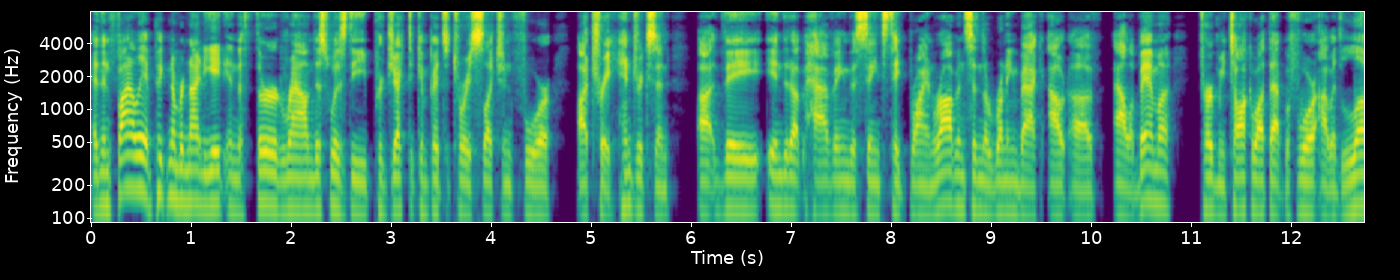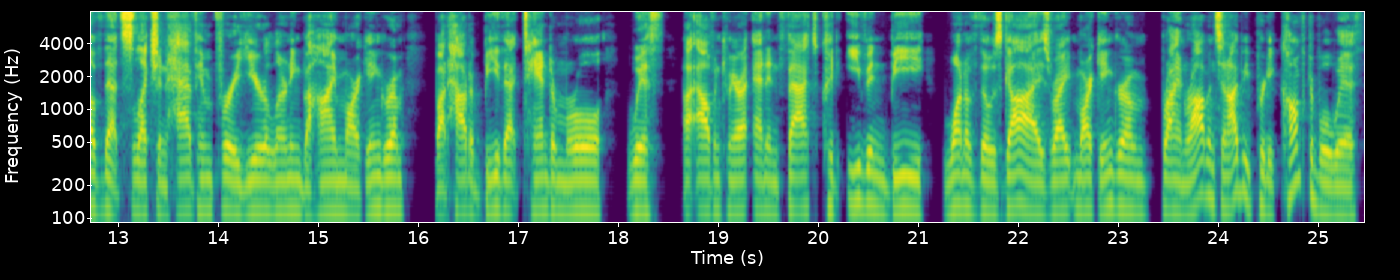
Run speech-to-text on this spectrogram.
And then finally, at pick number 98 in the third round, this was the projected compensatory selection for uh, Trey Hendrickson. Uh, they ended up having the Saints take Brian Robinson, the running back out of Alabama. You've heard me talk about that before. I would love that selection, have him for a year learning behind Mark Ingram about how to be that tandem role with uh, Alvin Kamara, and in fact, could even be one of those guys, right? Mark Ingram, Brian Robinson, I'd be pretty comfortable with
